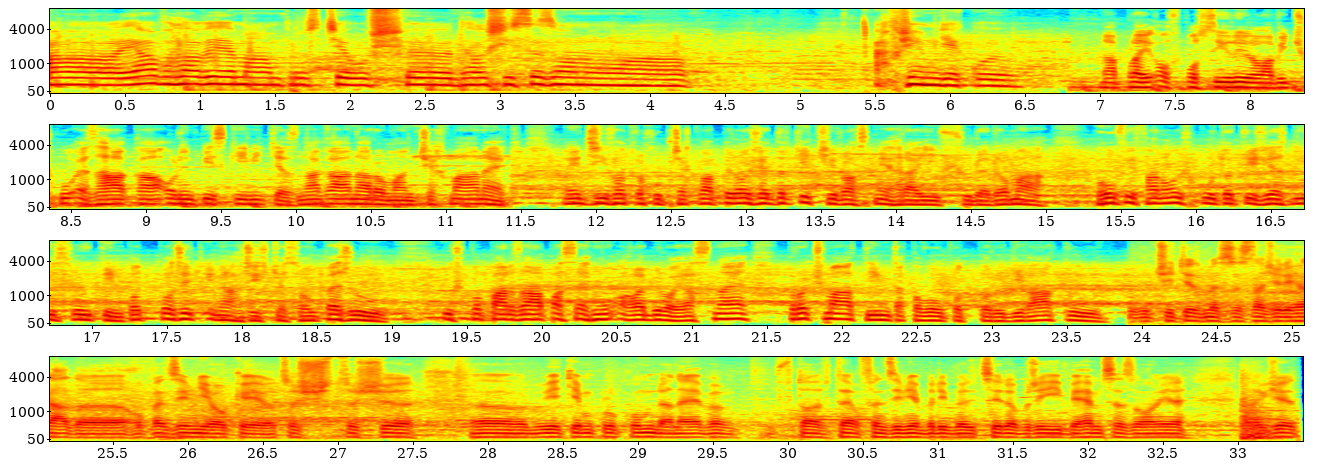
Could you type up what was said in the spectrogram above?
a já v hlavě mám prostě už eh, další sezonu a, a všem děkuju. Na play-off posílil lavičku SHK olympijský vítěz Nagána Roman Čechmánek. Nejdřív ho trochu překvapilo, že drtiči vlastně hrají všude doma. Houfy fanoušků totiž jezdí svůj tým podpořit i na hřiště soupeřů. Už po pár zápasech mu ale bylo jasné, proč má tým takovou podporu diváků. Určitě jsme se snažili hrát eh, ofenzivní hokej, což, což eh, je těm klukům dané. V té ofenzivně byli velice dobří během sezóny, takže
